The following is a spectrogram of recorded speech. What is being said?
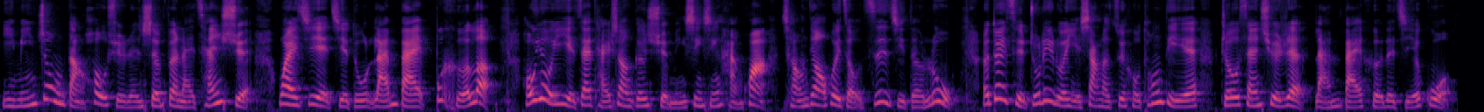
以民众党候选人身份来参选，外界解读蓝白不合了。侯友谊也在台上跟选民信心喊话，强调会走自己的路。而对此，朱立伦也下了最后通牒，周三确认蓝白河的结果。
